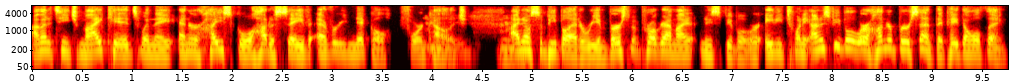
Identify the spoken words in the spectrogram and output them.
I'm going to teach my kids when they enter high school how to save every nickel for mm-hmm. college. Mm-hmm. I know some people had a reimbursement program. I knew some people were 80 20. I knew some people were 100%. They paid the whole thing.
